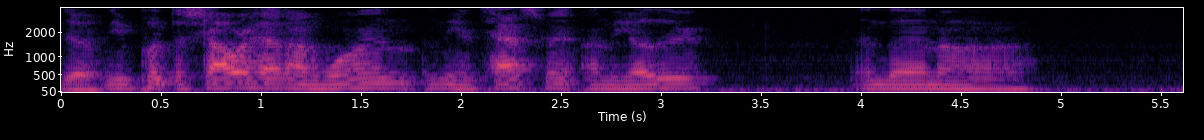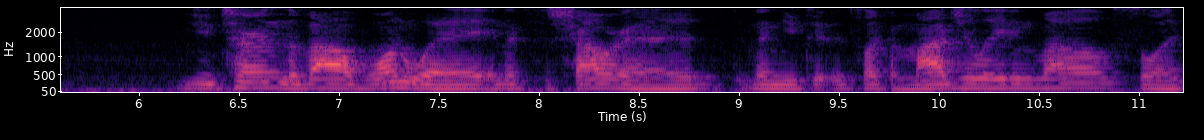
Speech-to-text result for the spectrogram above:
Yeah. You put the shower head on one and the attachment on the other, and then uh, you turn the valve one way and it's the shower head. Then you could it's like a modulating valve, so like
